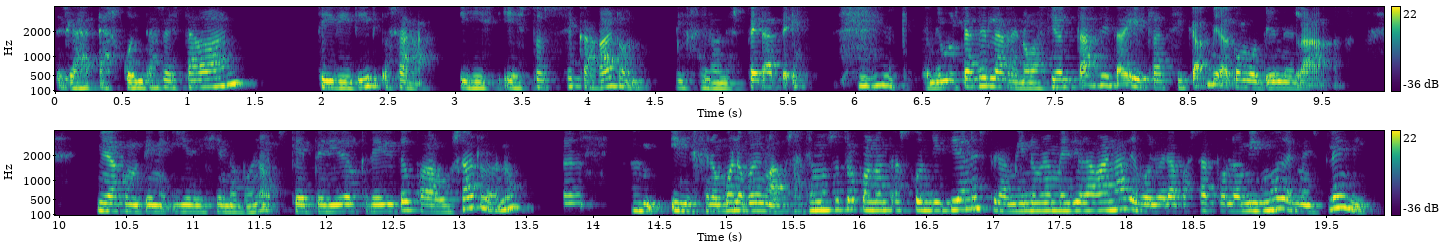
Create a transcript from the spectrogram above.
Las cuentas estaban o sea, y, estos se cagaron. Dijeron, espérate, que tenemos que hacer la renovación tácita y esta chica mira cómo tiene la... Mira cómo tiene. Y yo diciendo, bueno, es que he pedido el crédito para usarlo, ¿no? Y, dijeron, bueno, pues venga, pues hacemos otro con otras condiciones, pero a mí no me dio la gana de volver a pasar por lo mismo del mansplaining.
